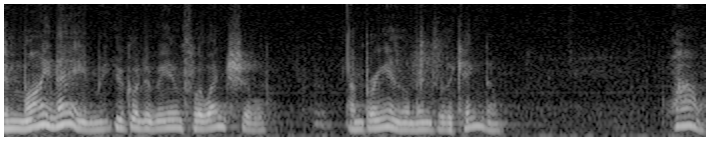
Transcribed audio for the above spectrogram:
in my name, you're going to be influential and bringing them into the kingdom. Wow.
